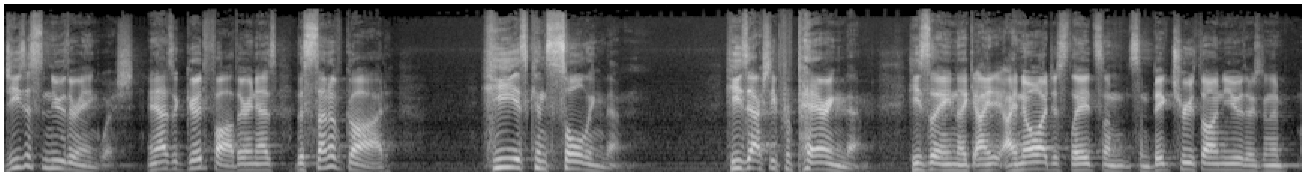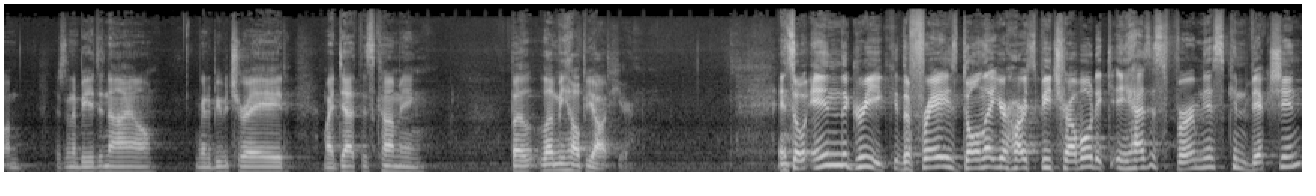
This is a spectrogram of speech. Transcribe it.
Jesus knew their anguish. And as a good father and as the Son of God, he is consoling them. He's actually preparing them. He's saying, like, I, I know I just laid some, some big truth on you. There's to um, there's gonna be a denial. I'm to be betrayed. My death is coming. But let me help you out here. And so in the Greek, the phrase, don't let your hearts be troubled, it, it has this firmness, conviction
